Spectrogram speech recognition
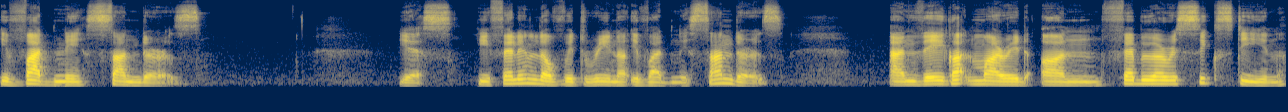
Evadne Sanders. Yes, he fell in love with Rena Evadne Sanders and they got married on February 16,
